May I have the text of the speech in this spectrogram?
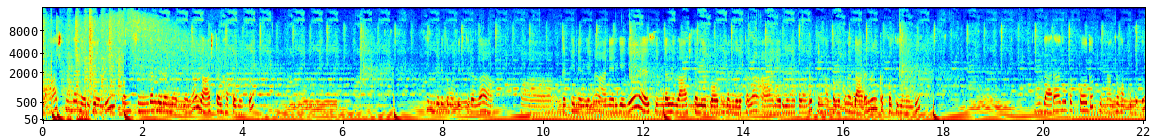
ಲಾಸ್ಟಿಂದ ನೆರಿಗೆಯಲ್ಲಿ ಒಂದು ಸಿಂಗಲ್ ಇರೋ ನೆರಿಗೆನ ಲಾಸ್ಟಲ್ಲಿ ಹಾಕೋಬೇಕು. ಗಟ್ಟಿ ನೆರಿಗೆನ ಆ ನೆರಿಗೆಗೆ ಸಿಂಗಲ್ ಲಾಸ್ಟಲ್ಲಿ ಬಾರ್ಡರ್ ಬಂದಿರುತ್ತಲ್ಲ, ಆ ನೆರಿಗೆನ ತೊಗೊಂಡು ಪಿನ್ ಹಾಕೋಬೇಕು ನಾನು ದಾರನೂ ಕಟ್ಕೋತಿದ್ದೀನಿ ಅಲ್ಲಿ. ದಾರ ಆದರೂ ಕಟ್ಕೋಬೋದು ಪಿನ್ ಆದರೂ ಹಾಕೋಬೋದು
